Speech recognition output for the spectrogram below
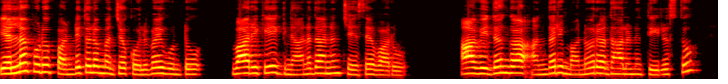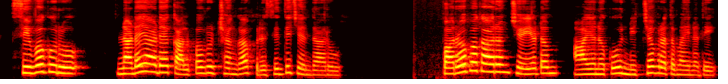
ఎల్లప్పుడూ పండితుల మధ్య కొలువై ఉంటూ వారికి జ్ఞానదానం చేసేవారు. ఆ విధంగా అందరి మనోరథాలను తీరుస్తూ శివగురు నడయాడే కల్పవృక్షంగా ప్రసిద్ధి చెందారు. పరోపకారం చేయటం ఆయనకు నిత్యవ్రతమైనది.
